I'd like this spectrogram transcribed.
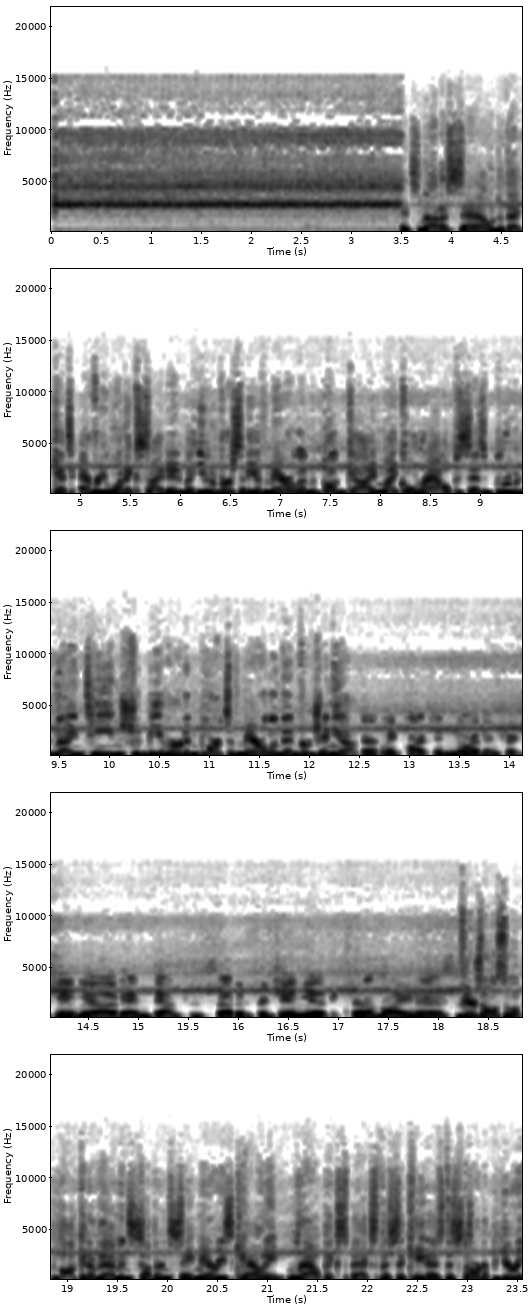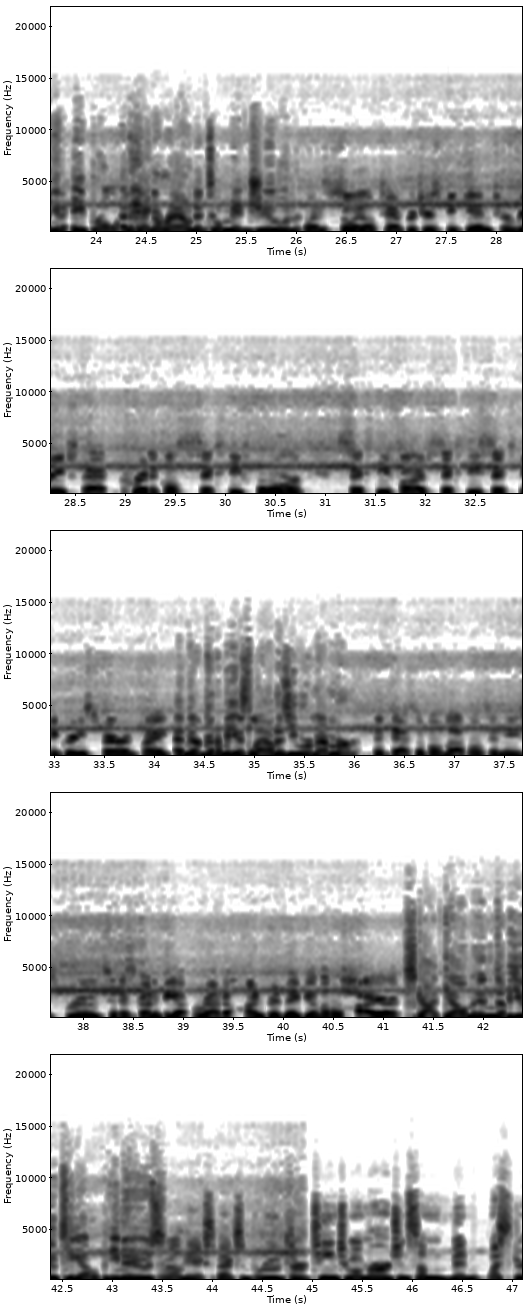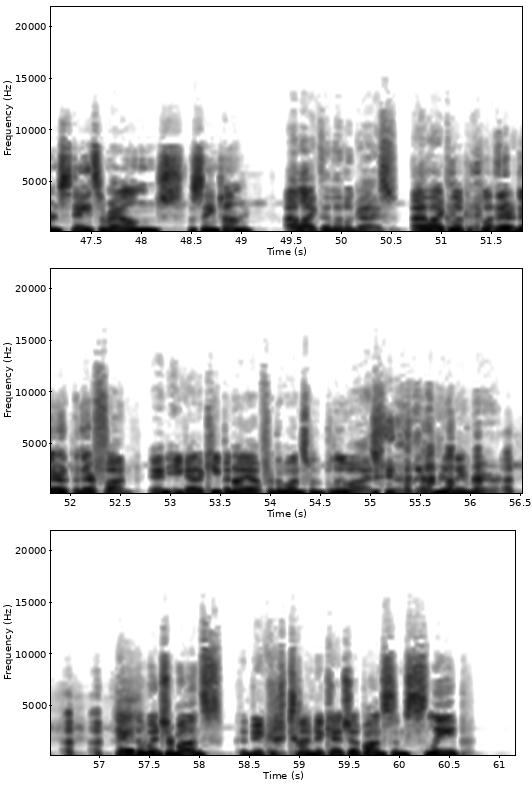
It's not a sound that gets everyone excited, but University of Maryland bug guy Michael Raupp says Brood 19 should be heard in parts of Maryland and Virginia. Certainly parts in northern Virginia, again down through southern Virginia, the Carolinas. There's also a pocket of them in southern St. Mary's County. Raupp expects the cicadas to start appearing in April and hang around until mid-June. When soil temperatures begin to reach that critical 64 65, 66 degrees Fahrenheit. And they're going to be as loud as you remember. The decibel levels in these broods is going to be up around 100, maybe a little higher. Scott Gelman, WTOP News. Well, he expects Brood 13 to emerge in some Midwestern states around the same time. I like the little guys. I like looking. They're they're they're fun, and you got to keep an eye out for the ones with blue eyes. They're, they're really rare. hey, the winter months could be a good time to catch up on some sleep.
